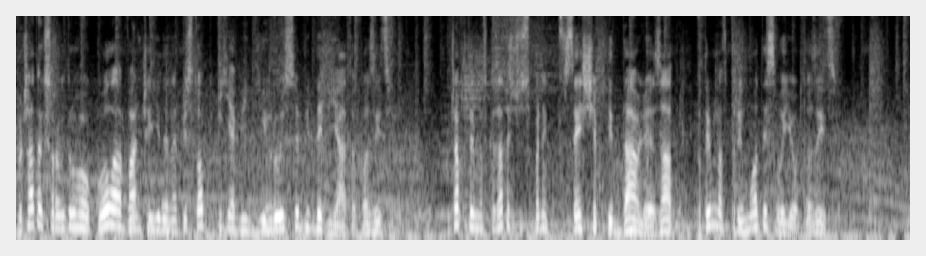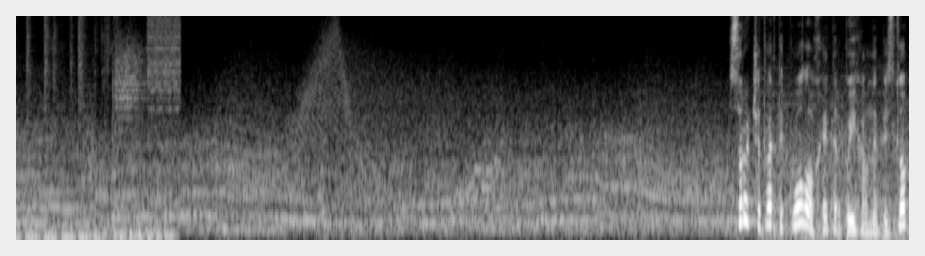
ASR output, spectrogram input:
Початок 42-го кола Ванче їде на пістоп, і я відіграю собі 9-ту позицію. Хоча потрібно сказати, що суперник все ще піддавлює заду, потрібно втримувати свою позицію. Сорок те коло хейтер поїхав на підстоп,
